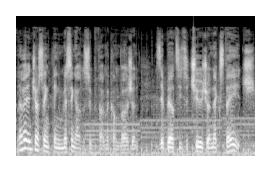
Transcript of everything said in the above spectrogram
Another interesting thing missing out the Super Famicom version is the ability to choose your next stage.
